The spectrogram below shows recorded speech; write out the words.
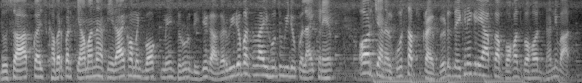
दोस्तों, आपका इस खबर पर क्या मानना है, अपनी राय कमेंट बॉक्स में ज़रूर दीजिएगा। अगर वीडियो पसंद आई हो तो वीडियो को लाइक करें और चैनल को सब्सक्राइब वीडियो देखने के लिए आपका बहुत बहुत धन्यवाद।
